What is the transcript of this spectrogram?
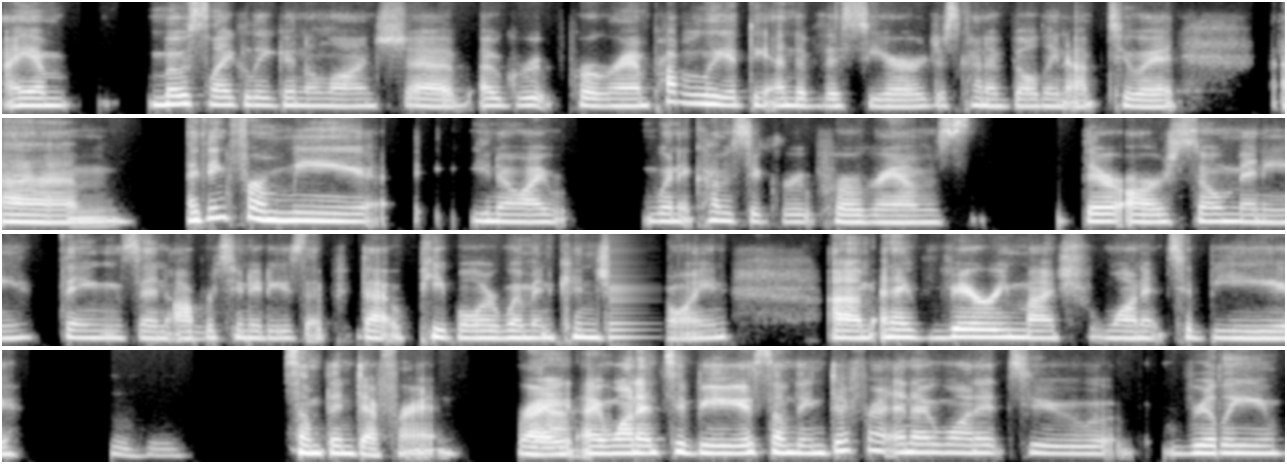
I am most likely going to launch a, a, group program probably at the end of this year, just kind of building up to it. Um I think for me, you know, I when it comes to group programs, there are so many things and mm-hmm. opportunities that that people or women can join. Um, and I very much want it to be mm-hmm. something different, right? Yeah. I want it to be something different and I want it to really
